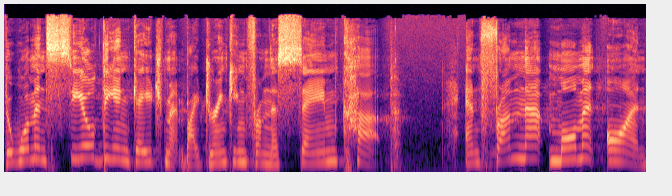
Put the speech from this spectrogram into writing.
The woman sealed the engagement by drinking from the same cup. And from that moment on,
